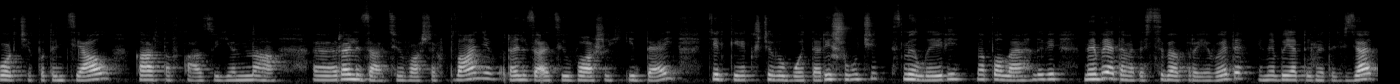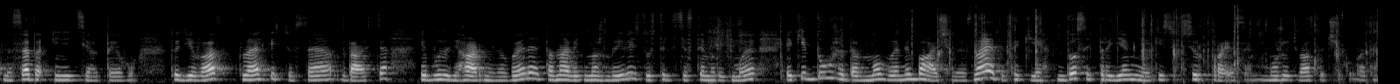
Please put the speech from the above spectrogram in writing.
творчий потенціал. Карта вказує на е, реалізацію ваших планів, реалізацію ваших ідей, тільки якщо ви будете рішучі, сміливі, наполегливі, не боятиметесь себе проявити і не боятиметесь взяти на себе ініціативу. Тоді вас з легкістю все вдасться і будуть гарні новини та навіть можливість зустрітися з тими людьми, які дуже давно ви не бачили. Знаєте, такі досить приємні якісь сюрпризи можуть вас очікувати.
